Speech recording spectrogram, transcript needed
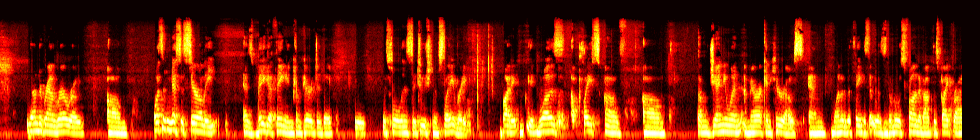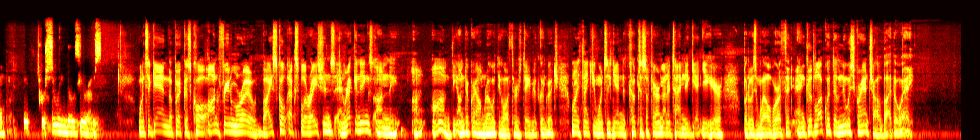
the Underground Railroad um, wasn't necessarily as big a thing in compared to the, the, this whole institution of slavery, but it, it was a place of um, some genuine American heroes. And one of the things that was the most fun about this bike ride is pursuing those heroes. Once again, the book is called On Freedom Road: Bicycle Explorations and Reckonings on the on, on the Underground Road. The author is David Goodrich. I want to thank you once again. It took us a fair amount of time to get you here, but it was well worth it. And good luck with the newest grandchild, by the way.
